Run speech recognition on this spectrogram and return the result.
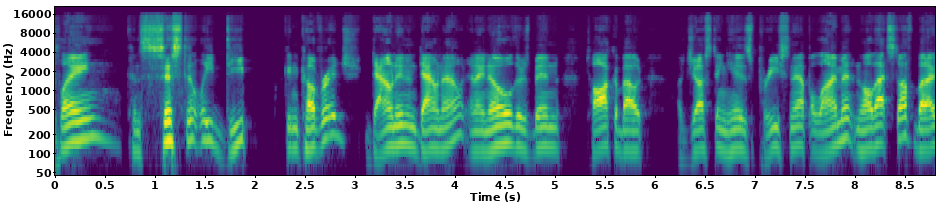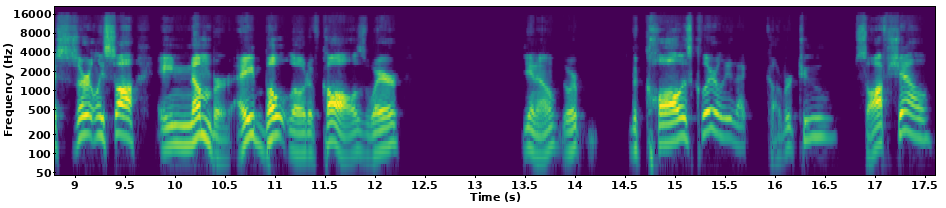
playing consistently deep in coverage, down in and down out? And I know there's been talk about adjusting his pre-snap alignment and all that stuff, but I certainly saw a number, a boatload of calls where you know, where the call is clearly that cover two soft shell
